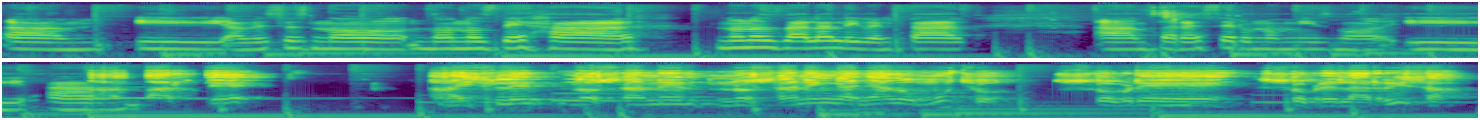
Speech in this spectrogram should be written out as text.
um, y a veces no, no nos deja, no nos da la libertad para ser uno mismo. Y, Aparte, Aislet nos han, engañado mucho sobre, la risa.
